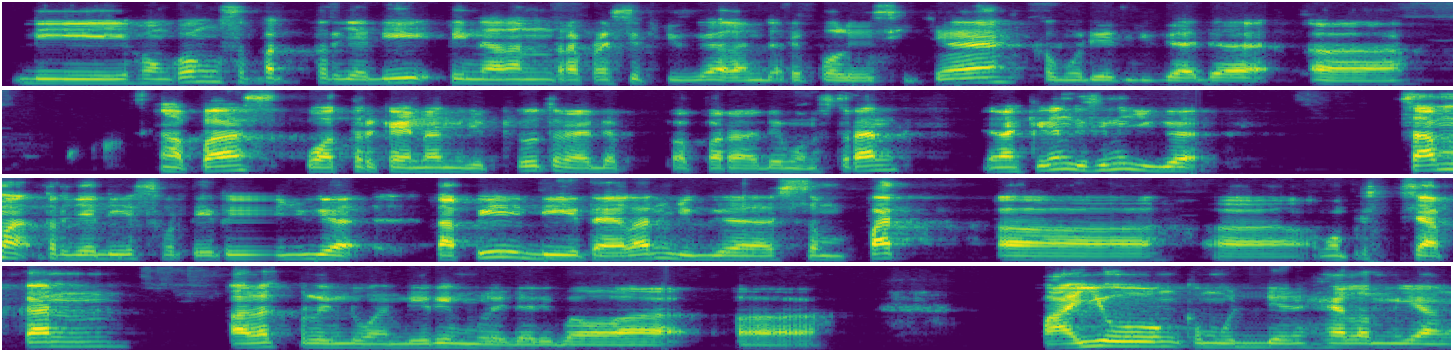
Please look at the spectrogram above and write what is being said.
di Hong Kong sempat terjadi tindakan represif juga kan dari polisinya, kemudian juga ada uh, apa water cannon gitu terhadap para demonstran. Dan akhirnya di sini juga sama terjadi seperti itu juga. Tapi di Thailand juga sempat uh, uh, mempersiapkan alat perlindungan diri mulai dari bawa uh, payung, kemudian helm yang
